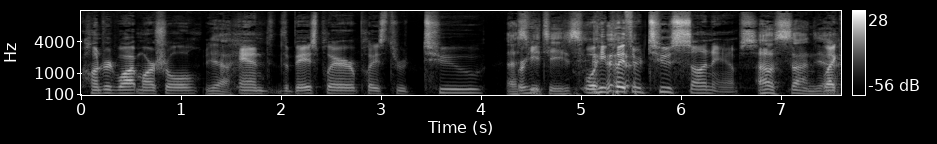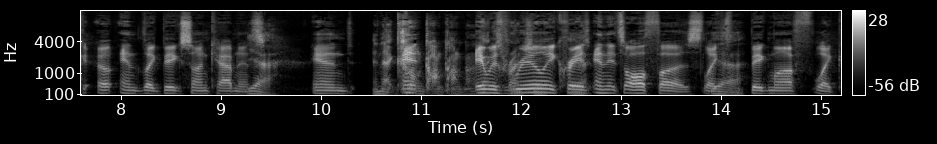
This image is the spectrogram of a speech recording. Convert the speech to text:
hundred watt Marshall, yeah. and the bass player plays through two. he- SVTs. well, he played through two Sun amps, oh, Sun, Yeah. like uh, and like big Sun cabinets. yeah, and and that. And gong, gong, gong, it was crunchy- really crazy and it's all fuzz like Yeah. big muff like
